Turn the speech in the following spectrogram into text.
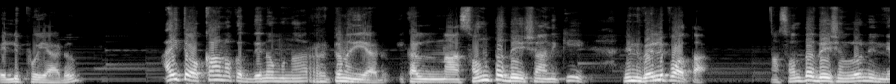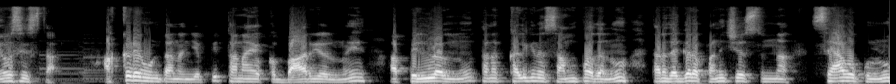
వెళ్ళిపోయాడు. అయితే ఒకనొక దినమున రిటర్న్ అయ్యాడు. ఇక నా సొంత దేశానికి నేను వెళ్ళిపోతా. నా సొంత దేశంలో నేను నివసిస్తా. అక్కడే ఉంటానని చెప్పి తన యొక్క భార్యలను ఆ పిల్లలను తనకు కలిగిన సంపదను తన దగ్గర పనిచేస్తున్న సేవకులను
